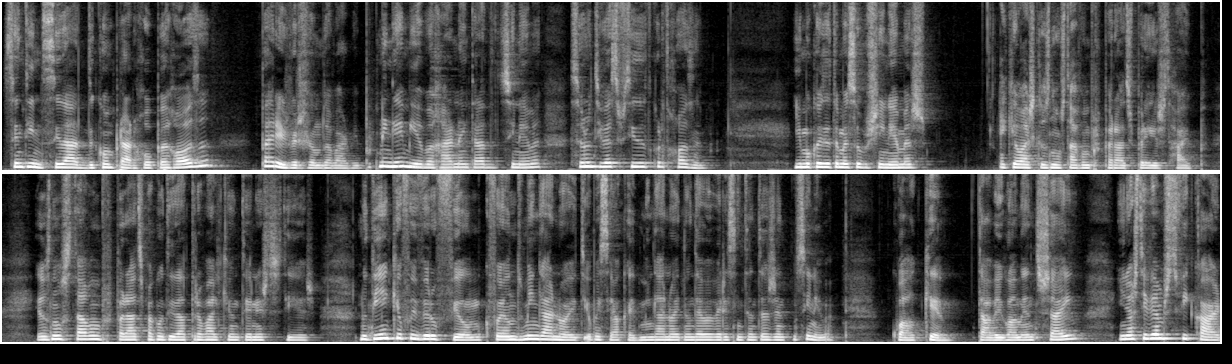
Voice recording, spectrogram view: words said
senti necessidade de comprar roupa rosa para ir ver o filme da Barbie, porque ninguém me ia barrar na entrada do cinema se eu não tivesse vestida de cor-de-rosa. E uma coisa também sobre os cinemas é que eu acho que eles não estavam preparados para este hype. Eles não estavam preparados para a quantidade de trabalho que iam ter nestes dias. No dia em que eu fui ver o filme, que foi um domingo à noite, eu pensei, ok, domingo à noite não deve haver assim tanta gente no cinema. Qual que? Estava igualmente cheio e nós tivemos de ficar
